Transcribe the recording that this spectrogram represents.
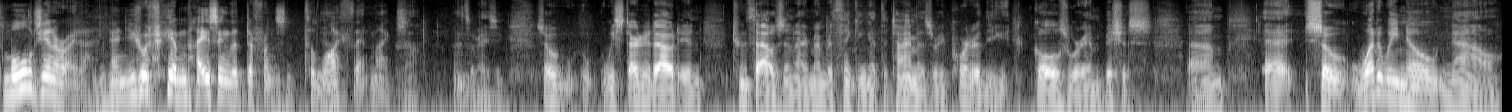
small generator, mm-hmm. and you would be amazing the difference mm-hmm. to yeah. life that makes. Yeah. That's amazing. So we started out in 2000. I remember thinking at the time as a reporter, the goals were ambitious. Um, uh, so what do we know now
